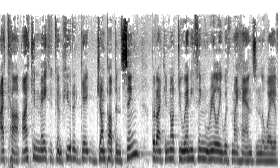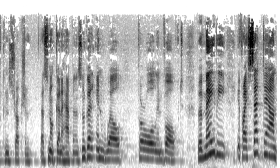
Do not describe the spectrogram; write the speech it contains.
I can't. I can make a computer get, jump up and sing, but I cannot do anything really with my hands in the way of construction. That's not going to happen. It's not going to end well for all involved. But maybe if I sat down,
